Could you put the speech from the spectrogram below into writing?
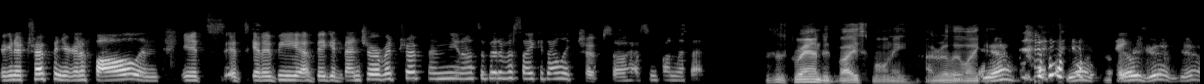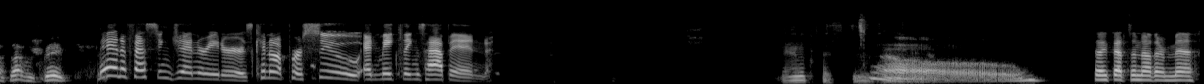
you're gonna trip and you're gonna fall and it's it's gonna be a big adventure of a trip and you know it's a bit of a psychedelic trip so have some fun with it This is grand advice, Moni. I really like it. Yeah, yeah, very good. Yeah, that was great. Manifesting generators cannot pursue and make things happen. Manifest. Oh. I feel like that's another myth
